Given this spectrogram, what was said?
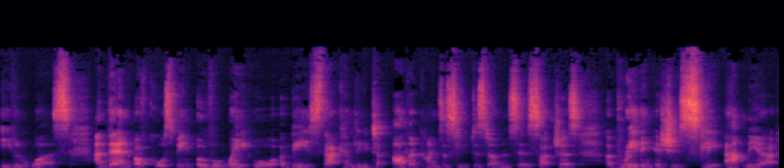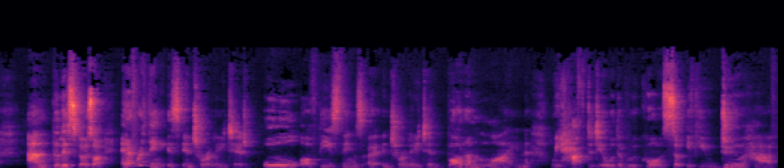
even worse. And then, of course, being overweight or obese, that can lead to other kinds of sleep disturbances, such as uh, breathing issues, sleep apnea, and the list goes on. Everything is interrelated. All of these things are interrelated. Bottom line, we have to deal with the root cause. So if you do have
